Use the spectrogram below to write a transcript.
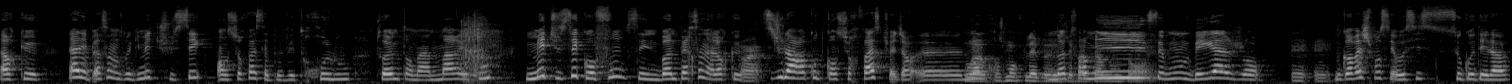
Alors que là, les personnes, entre guillemets, tu sais qu'en surface, elles peuvent être relou. Toi-même, t'en as marre et tout. Mais tu sais qu'au fond, c'est une bonne personne. Alors que Ouais. si tu la racontes qu'en surface, tu vas dire euh, Ouais, non, franchement, flemme. euh, notre famille, c'est bon, dégage, genre. ouais. Mm, Donc en fait, je pense qu'il y a aussi ce côté-là,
